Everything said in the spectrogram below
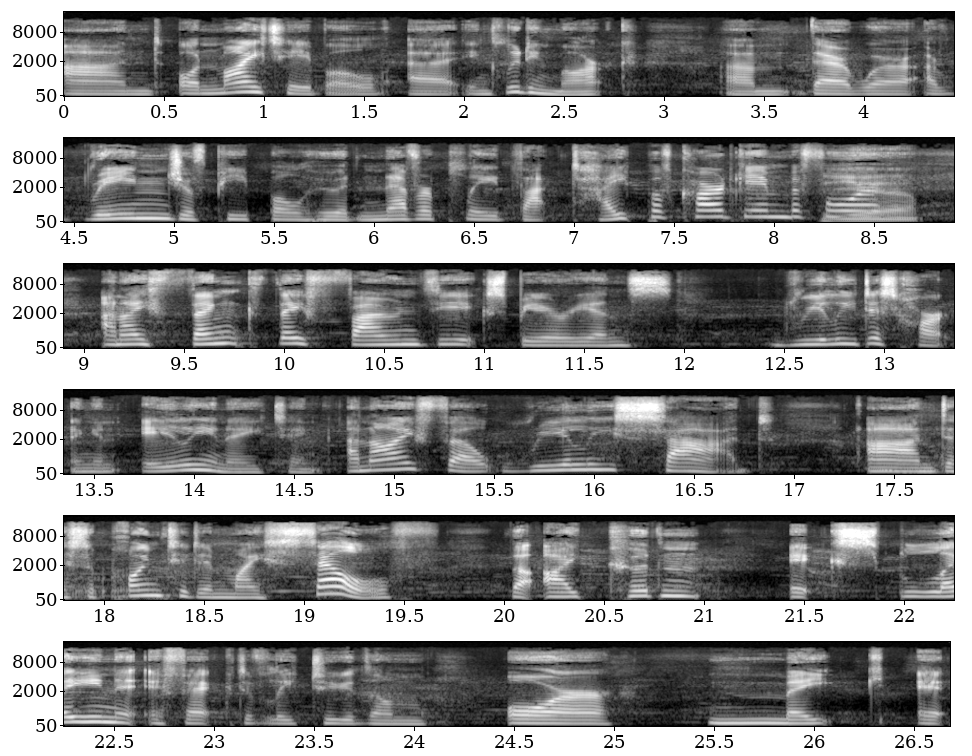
and on my table, uh, including Mark, um, there were a range of people who had never played that type of card game before. Yeah. And I think they found the experience really disheartening and alienating. And I felt really sad and disappointed in myself that I couldn't explain it effectively to them or make it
